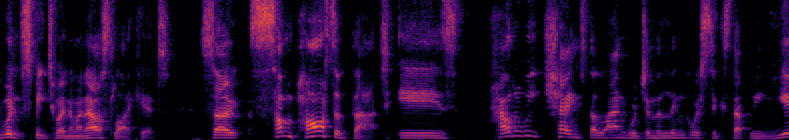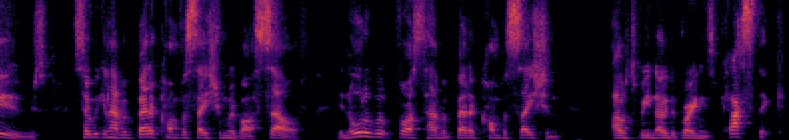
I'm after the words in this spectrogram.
wouldn't speak to anyone else like it. So some part of that is how do we change the language and the linguistics that we use so we can have a better conversation with ourselves? In order for us to have a better conversation, as we know the brain is plastic,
